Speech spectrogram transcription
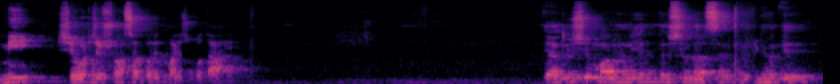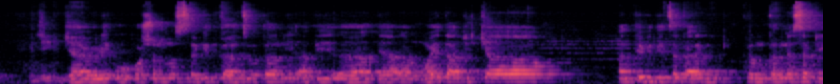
मी शेवटच्या श्वासापर्यंत माझ्यासोबत आहे. त्या दिवशी माननीय तहसीलदार साहेब भेटले होते. ज्यावेळी उपोषण स्थगित करायचं होतं आणि आधी त्या मैत आजीच्या अंत्यविधीचा कार्यक्रम करण्यासाठी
